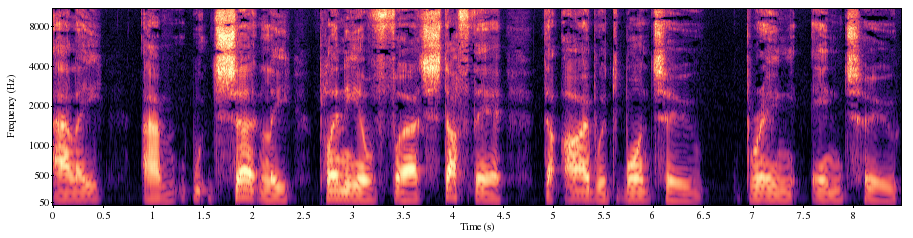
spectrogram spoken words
alley. Um, certainly plenty of uh, stuff there that I would want to bring into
